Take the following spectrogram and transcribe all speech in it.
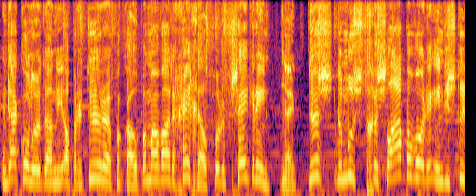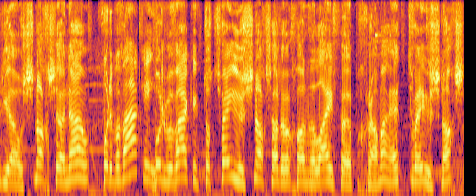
En daar konden we dan die apparatuur eh, van kopen. Maar we hadden geen geld voor de verzekering. Nee. Dus er moest geslapen worden in die studio. S'nachts, uh, nou, Voor de bewaking. voor de bewaking tot twee uur s'nachts hadden we gewoon een live uh, programma. Hè, twee uur s'nachts.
